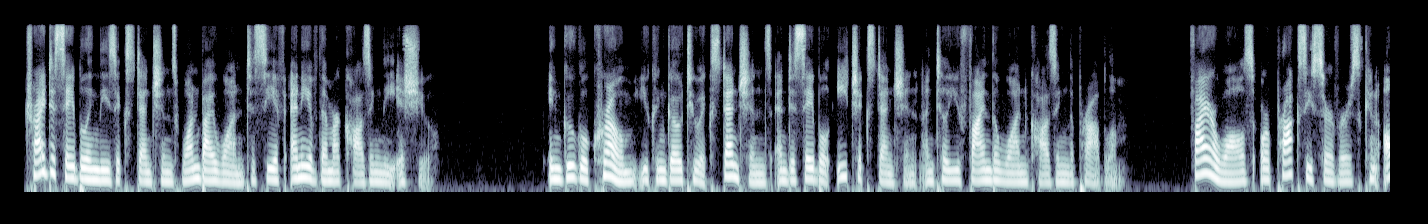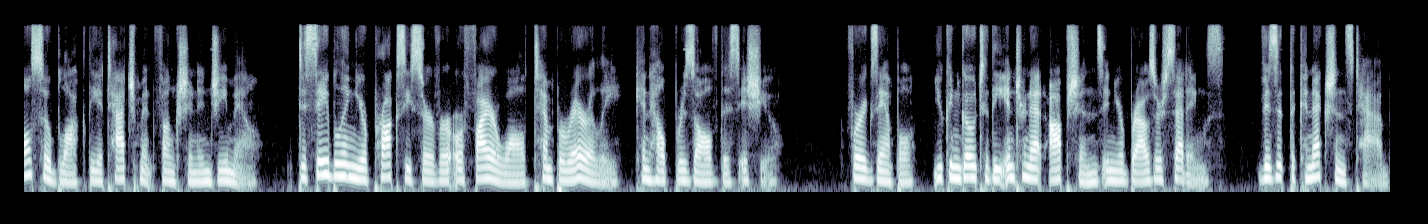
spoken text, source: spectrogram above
Try disabling these extensions one by one to see if any of them are causing the issue. In Google Chrome, you can go to Extensions and disable each extension until you find the one causing the problem. Firewalls or proxy servers can also block the attachment function in Gmail. Disabling your proxy server or firewall temporarily can help resolve this issue. For example, you can go to the Internet options in your browser settings, visit the Connections tab,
